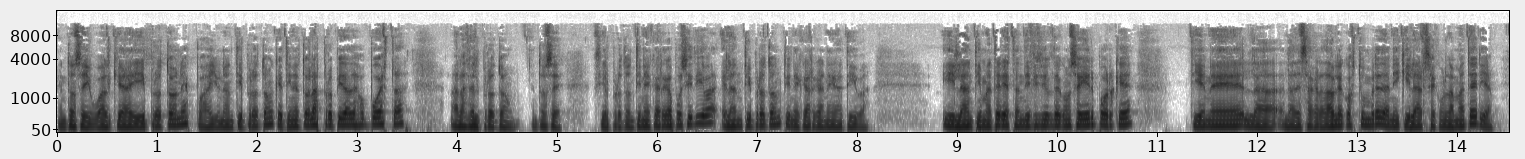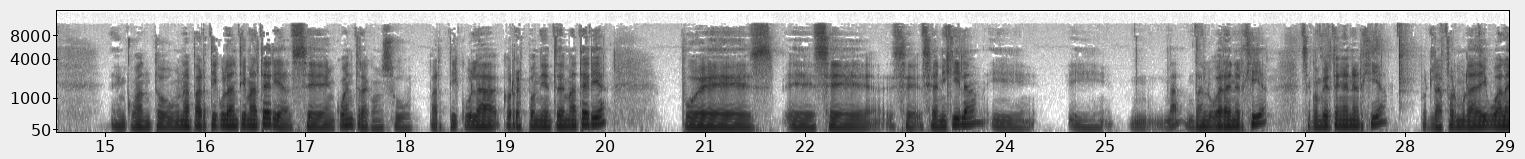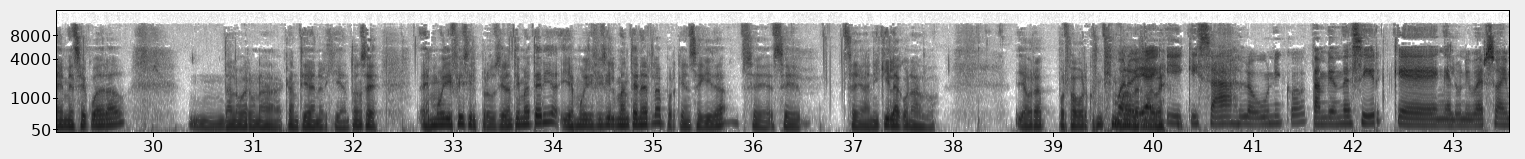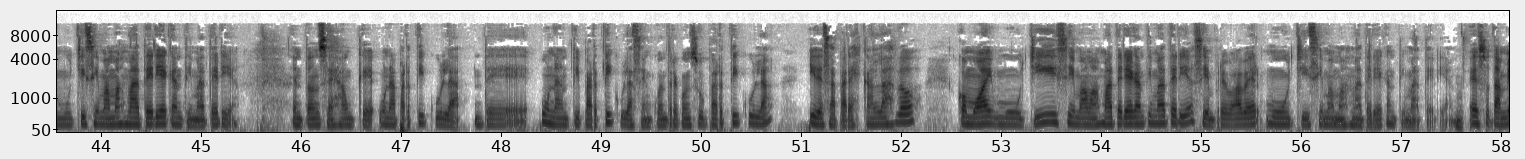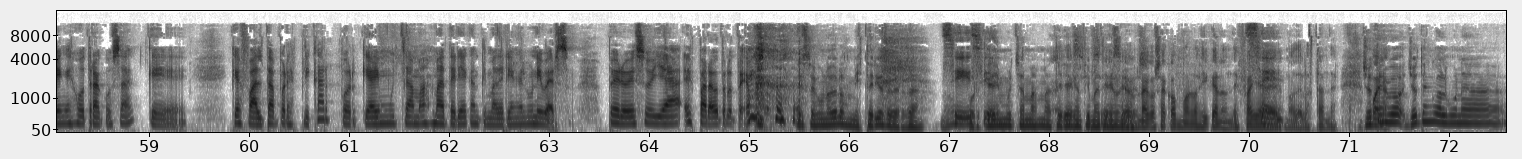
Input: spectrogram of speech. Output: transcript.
Entonces, igual que hay protones, pues hay un antiprotón que tiene todas las propiedades opuestas a las del protón. Entonces, si el protón tiene carga positiva, el antiprotón tiene carga negativa. Y la antimateria es tan difícil de conseguir porque tiene la desagradable costumbre de aniquilarse con la materia. En cuanto una partícula antimateria se encuentra con su partícula correspondiente de materia, pues eh, se, se, aniquilan y, dan lugar a energía, se convierten en energía, por la fórmula de igual a mc cuadrado, mm, dan lugar a una cantidad de energía. Entonces, es muy difícil producir antimateria y es muy difícil mantenerla porque enseguida se, se, se aniquila con algo. Y ahora, por favor, continúa. Bueno, y, hay- Bernabé. y quizás lo único, también decir que en el universo hay muchísima más materia que antimateria. Entonces, aunque una partícula de una antipartícula se encuentre con su partícula y desaparezcan las dos, como hay muchísima más materia que antimateria, siempre va a haber muchísima más materia que antimateria. ¿no? Eso también es otra cosa que, que falta por explicar, porque hay mucha más materia que antimateria en el universo. Pero eso ya es para otro tema. Ese es uno de los misterios de verdad, ¿no? Sí, Porque sí. hay mucha más materia que antimateria. en el es una universo. cosa cosmológica donde falla Sí. el modelo estándar. Yo Bueno, tengo, yo tengo alguna,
